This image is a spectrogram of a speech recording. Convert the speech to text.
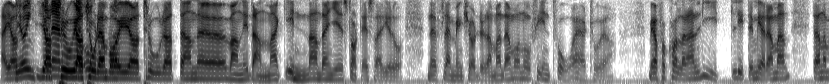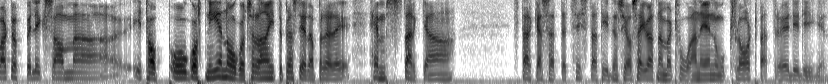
Jag, jag, tror, jag, tror den var, jag tror att den uh, vann i Danmark innan den startade i Sverige då. När Fleming körde den. Men den var nog fin tvåa här tror jag. Men jag får kolla den lite, lite mera. Men den har varit uppe liksom uh, i topp och gått ner något. Så den har inte presterat på det där hemskt starka starka sättet sista tiden. Så jag säger att nummer två, han är nog klart bättre, Eddie Diegel.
